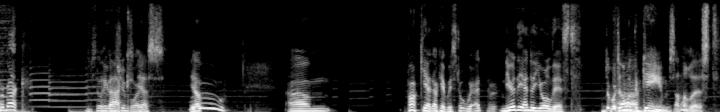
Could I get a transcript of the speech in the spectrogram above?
We're back. I'm still here Back, with Shinboy. yes. Yep. Woo. Um. Fuck yeah. Okay, we're still we're at, near the end of your list. We're done with Uh, the games on the list.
